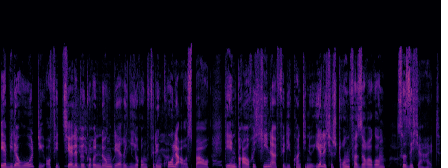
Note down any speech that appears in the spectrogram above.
Er wiederholt die offizielle Begründung der Regierung für den Kohleausbau. Den brauche China für die kontinuierliche Stromversorgung zur Sicherheit.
